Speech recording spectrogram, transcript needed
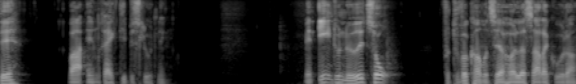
Det var en rigtig beslutning. Men en du nødig tog, for du var kommet til at holde sig der gutter.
